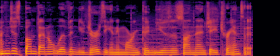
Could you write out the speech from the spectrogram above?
I'm just bummed I don't live in New Jersey anymore and couldn't use this on NJ Transit.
